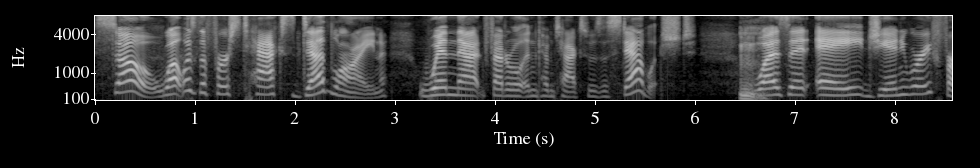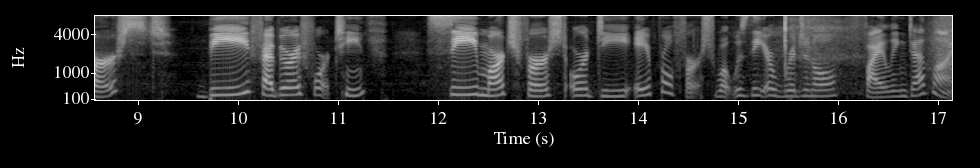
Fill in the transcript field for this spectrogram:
So, what was the first tax deadline when that federal income tax was established? Hmm. Was it A, January 1st, B, February 14th, C, March 1st, or D, April 1st? What was the original filing deadline?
